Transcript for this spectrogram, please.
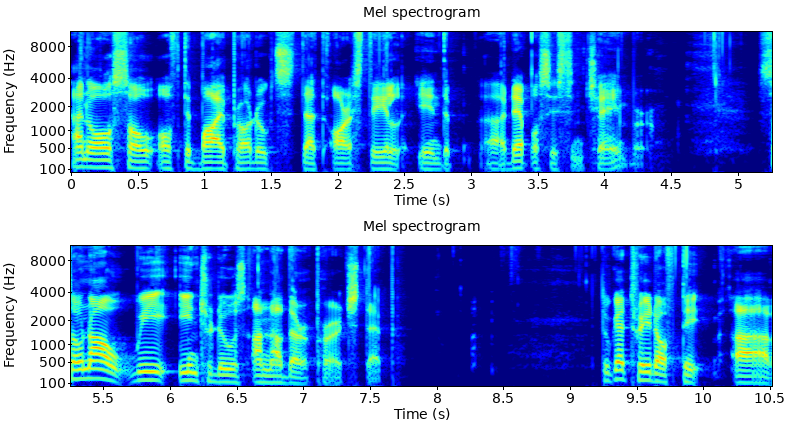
and also of the byproducts that are still in the uh, deposition chamber. So now we introduce another purge step to get rid of the uh,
